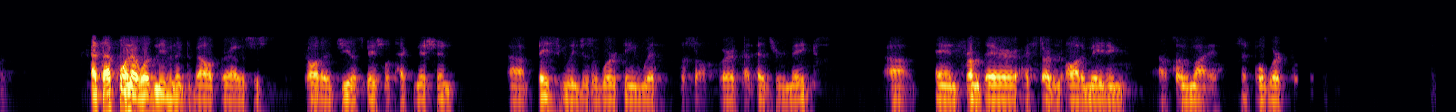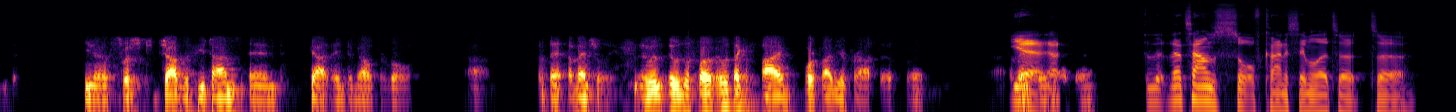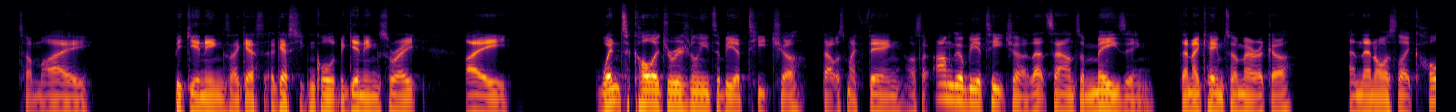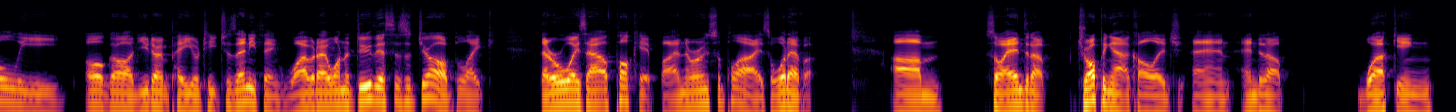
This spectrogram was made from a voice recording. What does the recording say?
at that point, I wasn't even a developer. I was just called a geospatial technician, uh, basically just working with the software that Esri makes. Um, and from there, I started automating uh, some of my simple work. And, you know, switched jobs a few times and got a developer role. Um, eventually, it was it was a it was like a five four or five year process, but yeah, uh, that sounds sort of kind of similar to to to my beginnings. I guess I guess you can call it beginnings, right? I went to college originally to be a teacher. That was my thing. I was like, I'm going to be a teacher. That sounds amazing. Then I came to America, and then I was like, holy, oh god, you don't pay your teachers anything. Why would I want to do this as a job? Like they're always out of pocket buying their own supplies or whatever. Um, so I ended up dropping out of college and ended up working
